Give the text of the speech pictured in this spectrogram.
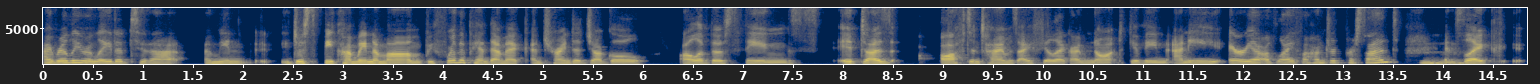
I really related to that. I mean just becoming a mom before the pandemic and trying to juggle all of those things it does oftentimes i feel like i'm not giving any area of life 100%. Mm hmm it's like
